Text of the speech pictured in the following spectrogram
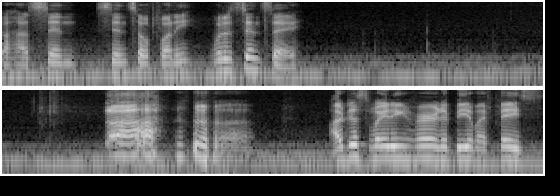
Uh, Sin, Sin so funny. What did Sin say? Ah! I'm just waiting for her to be in my face.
